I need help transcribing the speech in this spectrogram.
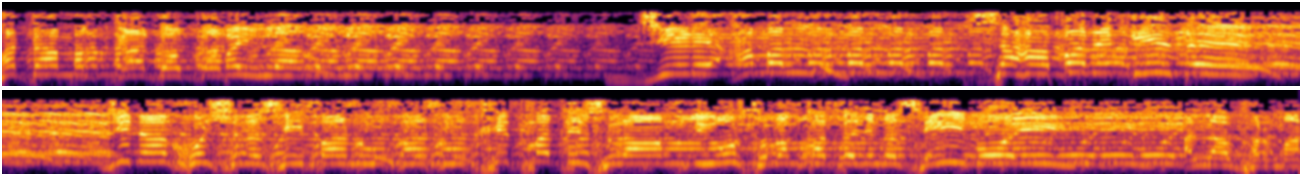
فتح مکہ تو پہلا جڑے عمل صحابہ نے کی دے جنہ خوش نصیبہ خدمت اسلام دی اس وقت وچ نصیب ہوئی، اللہ فرما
